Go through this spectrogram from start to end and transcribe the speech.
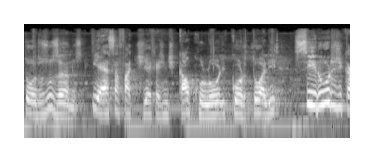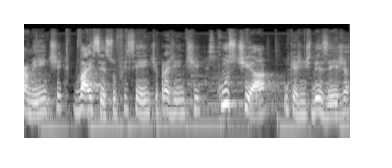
todos os anos. E essa fatia que a gente calculou e cortou ali cirurgicamente vai ser suficiente para a gente custear o que a gente deseja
